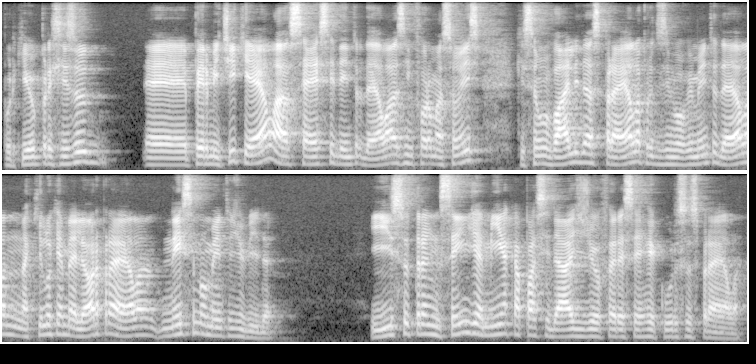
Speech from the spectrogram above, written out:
Porque eu preciso é, permitir que ela acesse dentro dela as informações que são válidas para ela, para o desenvolvimento dela, naquilo que é melhor para ela nesse momento de vida. E isso transcende a minha capacidade de oferecer recursos para ela,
